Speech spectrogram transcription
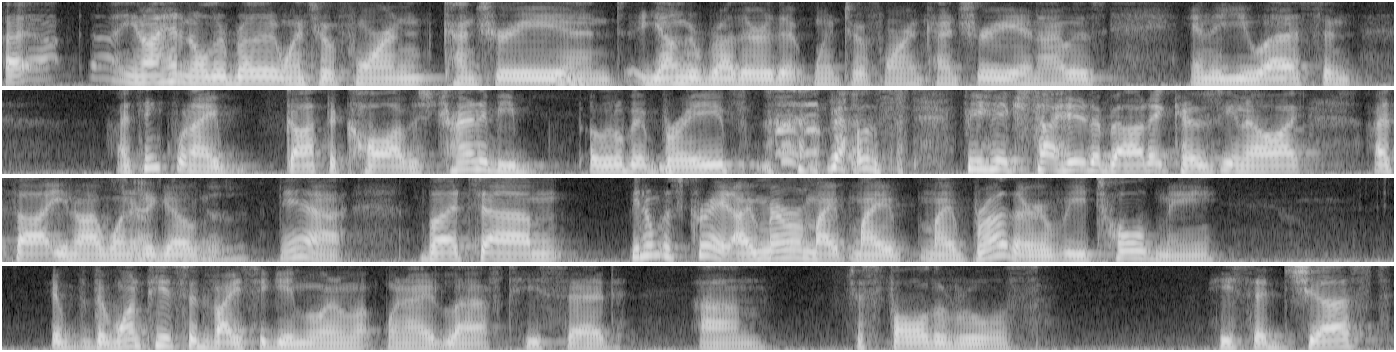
I, I- you know, I had an older brother that went to a foreign country Mm. and a younger brother that went to a foreign country, and I was in the U.S. and I think when I got the call, I was trying to be a little bit brave about being excited about it because you know I, I thought you know I wanted to go yeah. But um, you know it was great. I remember my, my, my brother he told me it, the one piece of advice he gave me when, when I left he said um, just follow the rules. He said just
